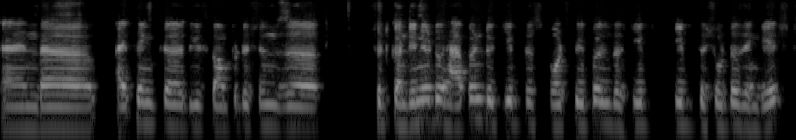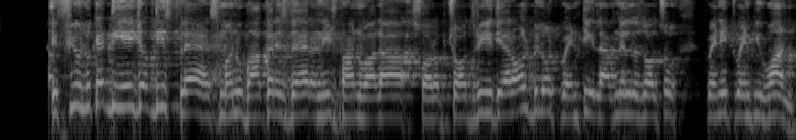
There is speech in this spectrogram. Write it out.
And uh, I think uh, these competitions uh, should continue to happen to keep the sports people, to keep keep the shooters engaged if you look at the age of these players, Manu Bhaker is there, Anish Bhanwala, Saurabh Chaudhary, they are all below 20. Lavnil is also 2021.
